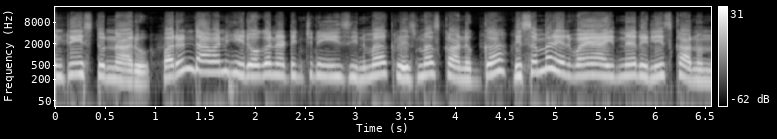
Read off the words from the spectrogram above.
ఎంట్రీ ఇస్తున్నారు. వరుణ్ ధావన్ హీరోగా నటించిన ఈ సినిమా క్రిస్మస్ కానుకగా డిసెంబర్ ఇరవై ఐదున రిలీజ్ కానుంది.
